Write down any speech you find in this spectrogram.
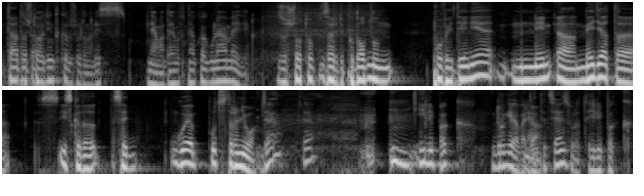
Да, да, Защо да. един такъв журналист няма да е в някоя голяма медия? Защото заради подобно поведение мне, а, медията иска да се го е отстранила. Да, да. Или пък другия вариант Да. е цензурата. Или пък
